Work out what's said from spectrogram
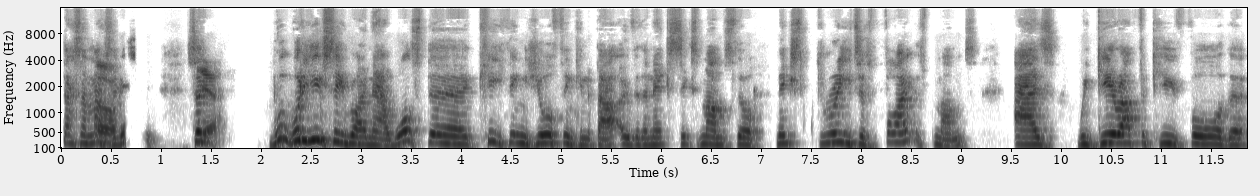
that's a massive oh, issue. So yeah. what, what do you see right now? What's the key things you're thinking about over the next six months or next three to five months as we gear up for Q4 that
